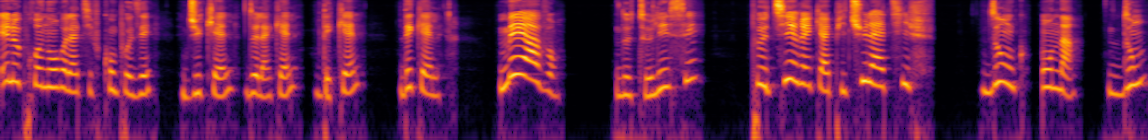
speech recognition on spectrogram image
et le pronom relatif composé duquel, de laquelle, desquels, desquels. Mais avant de te laisser, petit récapitulatif. Donc, on a dont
